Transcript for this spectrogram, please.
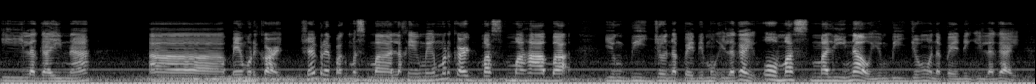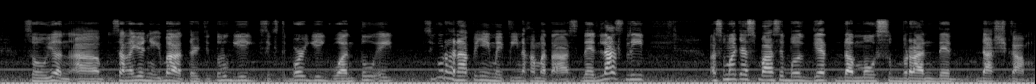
ilagay na ah, memory card. Siyempre, pag mas malaki yung memory card, mas mahaba yung video na pwede mong ilagay o mas malinaw yung video mo na pwedeng ilagay. So, yun. ah, sa ngayon yung iba, 32 gig, 64 gig, 128. Siguro hanapin nyo yung may pinakamataas. Then, lastly, as much as possible, get the most branded dashcam.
